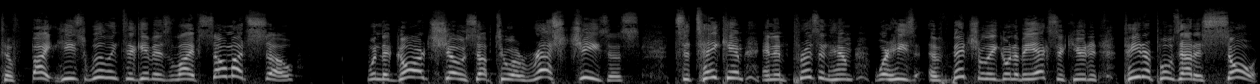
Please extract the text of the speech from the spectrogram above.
to fight. He's willing to give his life so much so when the guard shows up to arrest Jesus to take him and imprison him where he's eventually going to be executed, Peter pulls out his sword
